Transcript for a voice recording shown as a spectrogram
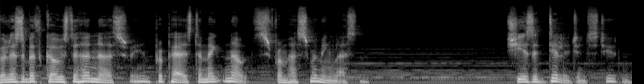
Elizabeth goes to her nursery and prepares to make notes from her swimming lesson. She is a diligent student,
